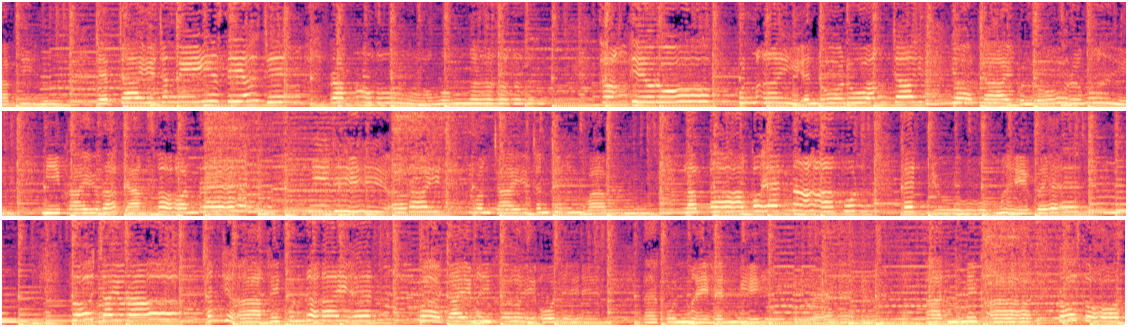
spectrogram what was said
รักยิ่เจ็บใจฉันนี้เสียจริง รักงมงานทั้งที่รู้ คุณไม่เอ็นดูดวงใจ ยอดชายคุณรู้หรือไม่ มีใครรักอย่างซ่อ ยเห็น ว่าใจไม่เคยโอนเอ็นแต่คุณไม่เห็นวีแววตัดไม่ขาด เพราะโส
